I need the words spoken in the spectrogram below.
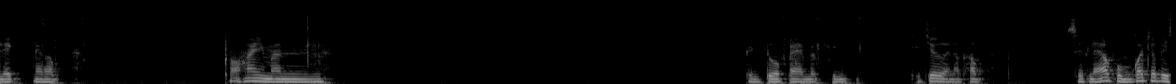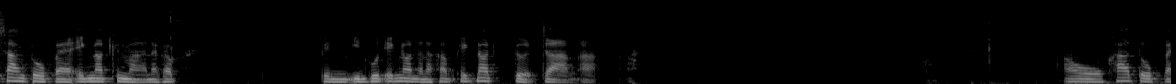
เล็กนะครับ ก็ให้มัน เป็นตัวแปรแบบ integer นะครับ เสร็จแล้วผมก็จะไปสร้างตัวแปร x not ขึ้นมานะครับ เป็น input x not นะครับ x not เกิดจากอะเอาค่าตัวแปร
